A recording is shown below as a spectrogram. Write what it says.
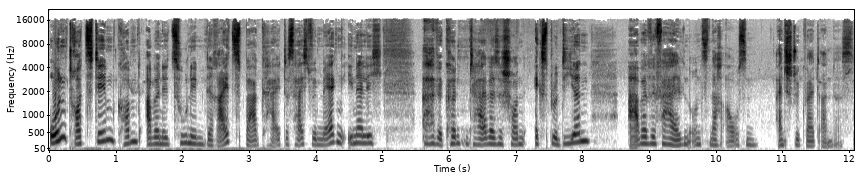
Und trotzdem kommt aber eine zunehmende Reizbarkeit. Das heißt, wir merken innerlich, ah, wir könnten teilweise schon explodieren, aber wir verhalten uns nach außen ein Stück weit anders.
